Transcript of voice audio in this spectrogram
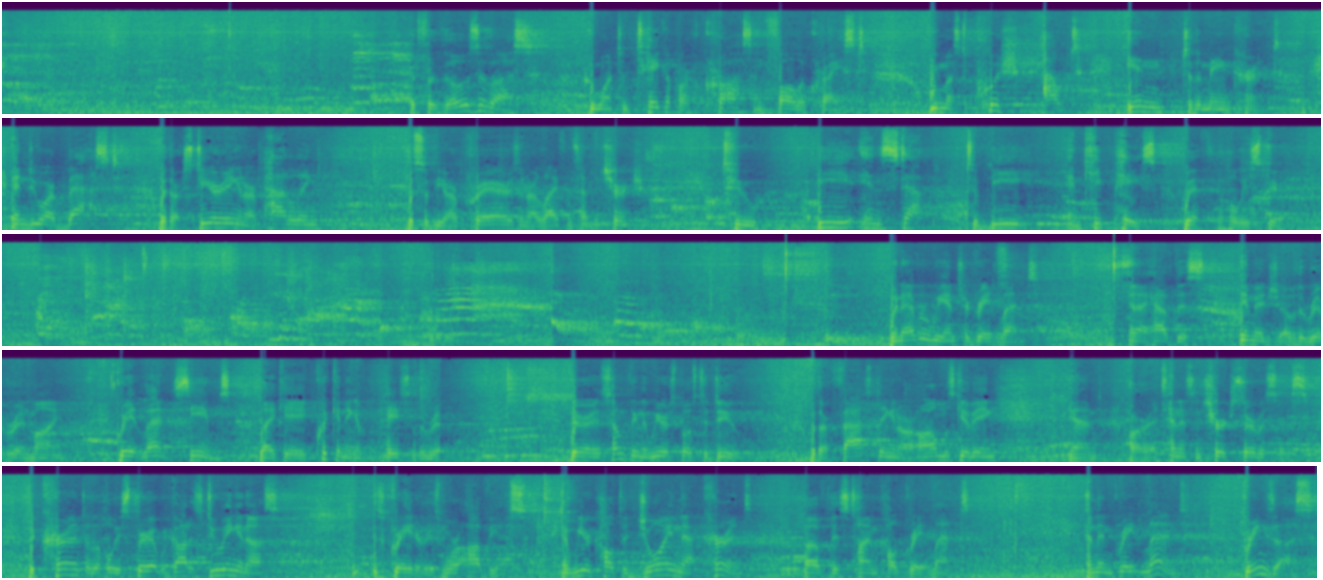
But for those of us who want to take up our cross and follow Christ, we must push out into the main current and do our best with our steering and our paddling. This would be our prayers and our life inside the church to be in step, to be and keep pace with the Holy Spirit. Whenever we enter Great Lent, and I have this image of the river in mind, Great Lent seems like a quickening of the pace of the river. There is something that we are supposed to do with our fasting and our almsgiving and our attendance in church services. The current of the Holy Spirit, what God is doing in us, is greater, is more obvious. And we are called to join that current of this time called Great Lent. And then Great Lent brings us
